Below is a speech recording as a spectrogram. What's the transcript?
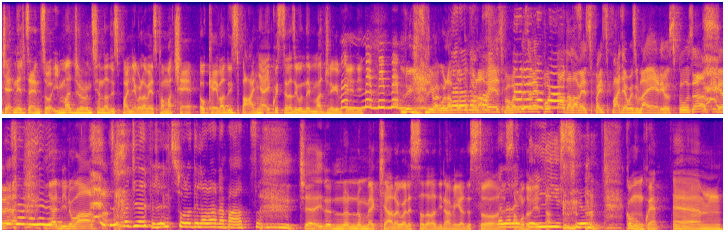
Cioè, nel senso, immagino non sia andato in Spagna con la Vespa, ma c'è. Ok, vado in Spagna e questa è la seconda immagine che vedi. Lui che arriva con la moto con la Vespa, ma come se l'è portata la. Vespa in Spagna poi sull'aereo, scusa? Che era gli anni 90. Se immaginate faceva il suono della rana pazza. Cioè, io non, non- mi è chiara qual è stata la dinamica di di questa motoretta. bellissimo. Comunque, ehm,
